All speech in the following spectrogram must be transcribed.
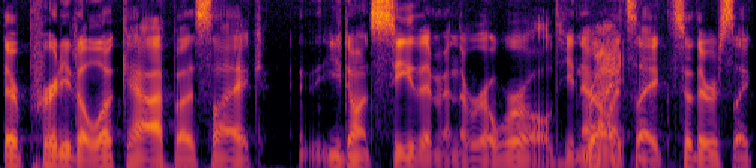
they're pretty to look at, but it's like you don't see them in the real world. You know, Right. it's like so there's like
